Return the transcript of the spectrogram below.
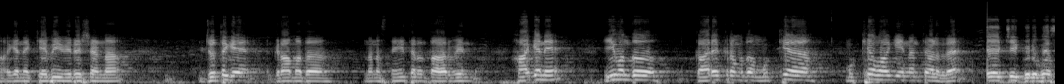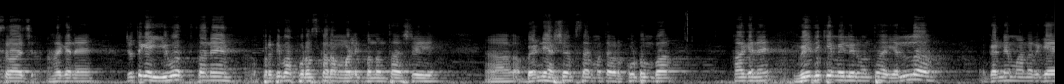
ಹಾಗೆಯೇ ಕೆ ಬಿ ವೀರೇಶಣ್ಣ, ಜೊತೆಗೆ ಗ್ರಾಮದ ನನ್ನ ಸ್ನೇಹಿತರಂತ ಅರವಿಂದ್. ಹಾಗೆಯೇ ಈ ಒಂದು ಕಾರ್ಯಕ್ರಮದ ಮುಖ್ಯ ಮುಖ್ಯವಾಗಿ ಏನಂತ ಹೇಳಿದ್ರೆ ಎಚ್ ಇ ಗುರುಬಸರಾಜ್ ಹಾಗೆಯೇ ಜೊತೆಗೆ ಇವತ್ತು ತಾನೇ ಪ್ರತಿಭಾ ಪುರಸ್ಕಾರ ಮಾಡಲಿಕ್ಕೆ ಬಂದಂತಹ ಶ್ರೀ ಬೆಣ್ಣಿ ಬೆಣ್ಣೆ ಅಶೋಕ್ ಸರ್ ಮತ್ತು ಅವರ ಕುಟುಂಬ ಹಾಗೆಯೇ ವೇದಿಕೆ ಮೇಲಿರುವಂತಹ ಎಲ್ಲ ಗಣ್ಯಮಾನರಿಗೆ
